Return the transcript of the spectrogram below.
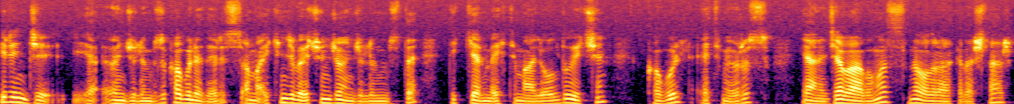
birinci öncülümüzü kabul ederiz ama ikinci ve üçüncü öncülümüzde dik gelme ihtimali olduğu için kabul etmiyoruz. Yani cevabımız ne olur arkadaşlar?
